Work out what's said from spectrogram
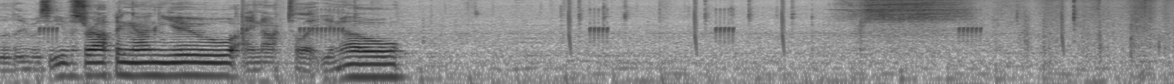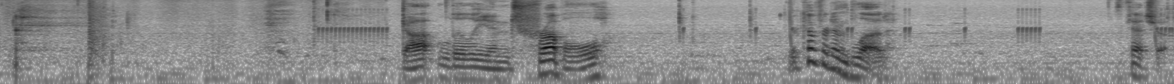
Lily was eavesdropping on you. I knocked to let you know. Got Lily in trouble. You're covered in blood. Let's catch up.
